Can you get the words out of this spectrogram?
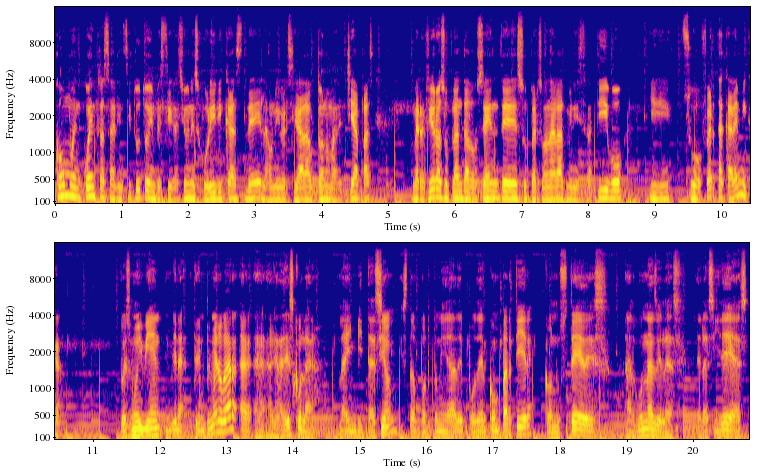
¿cómo encuentras al Instituto de Investigaciones Jurídicas de la Universidad Autónoma de Chiapas? Me refiero a su planta docente, su personal administrativo y su oferta académica. Pues muy bien, mira, en primer lugar agradezco la, la invitación, esta oportunidad de poder compartir con ustedes algunas de las, de las ideas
